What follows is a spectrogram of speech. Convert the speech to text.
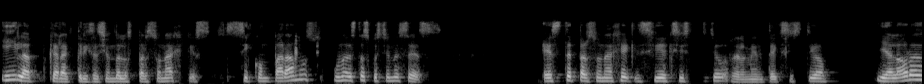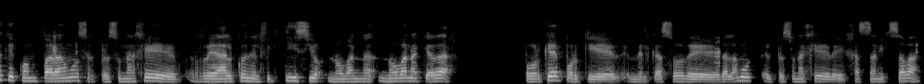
y la caracterización de los personajes. Si comparamos, una de estas cuestiones es, este personaje que sí existió, realmente existió. Y a la hora de que comparamos el personaje real con el ficticio, no van a, no van a quedar. ¿Por qué? Porque en el caso de Dalamut, el personaje de Hassan Itzaba,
